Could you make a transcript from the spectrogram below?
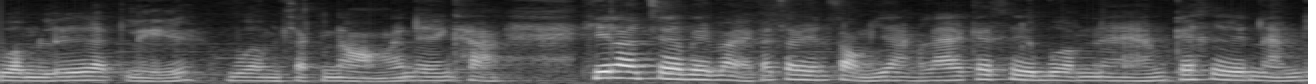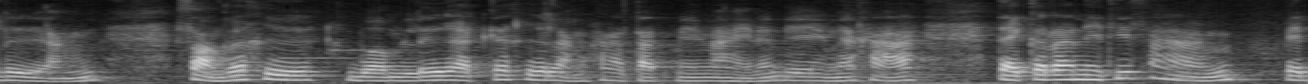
บวมเลือดหรือบวมจากหนองนั่นเองค่ะ ที่เราเจอบ่อยๆก็จะเป็นสองอย่างแรกก็คือบวมน้ำก็คือน้ำเหลืองสองก็คือบวมเลือดก็คือหลังผ่าตัดใหม่ ๆ นั่นเองนะคะ แต่กรณีที่ 3 เป็น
